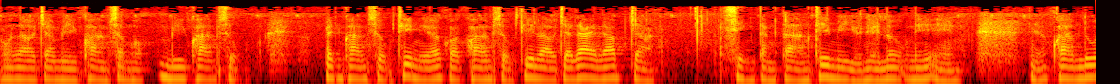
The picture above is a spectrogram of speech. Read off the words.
ของเราจะมีความสงบมีความสุข เป็นความสุขที่เหนือกว่าความสุขที่เราจะได้รับจากสิ่งต่างๆ ที่มีอยู่ในโลกนี้เองเนี่ยความรู้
